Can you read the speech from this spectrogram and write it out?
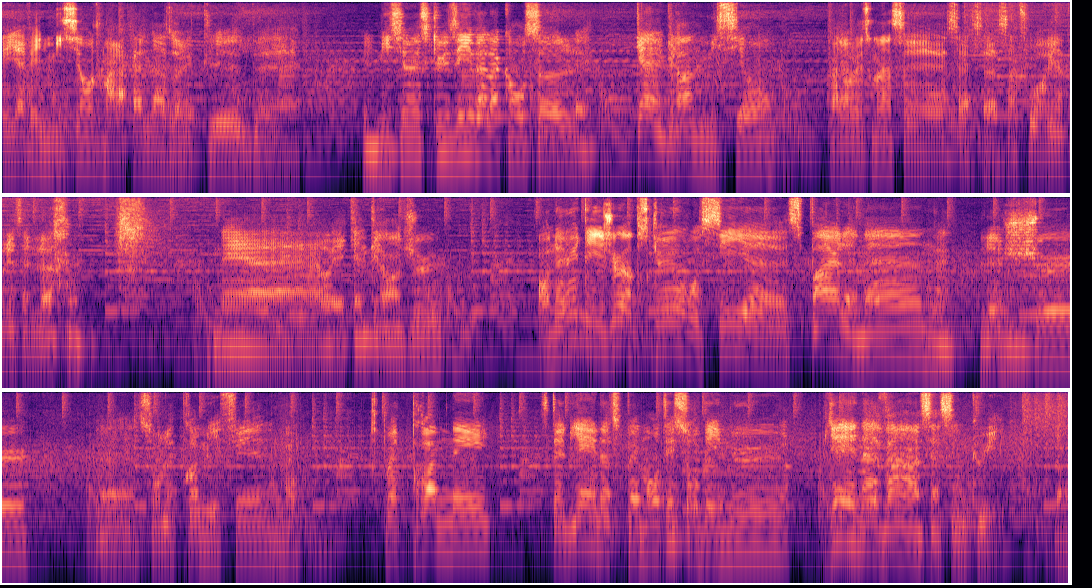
Et il y avait une mission, je me rappelle, dans un club. euh, une mission exclusive à la console. Quelle grande mission. Malheureusement, ça, ça, ça a foiré après celle-là. Mais euh, ouais, quel grand jeu. On a eu des jeux obscurs aussi, euh, Spider-Man, le jeu euh, sur le premier film. Tu pouvais te promener, c'était bien là, tu pouvais monter sur des murs, bien avant Assassin's Creed. Donc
